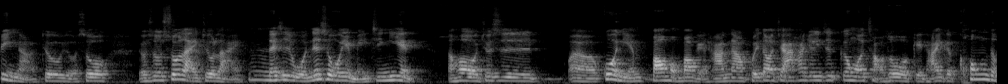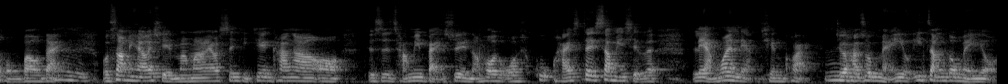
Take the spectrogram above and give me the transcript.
病啊，就有时候。有时候说来就来，嗯、但是我那时候我也没经验，然后就是呃过年包红包给他，那回到家他就一直跟我吵说，我给他一个空的红包袋，嗯、我上面还要写妈妈要身体健康啊，哦，就是长命百岁，然后我还是在上面写了两万两千块，就他说没有一张都没有，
